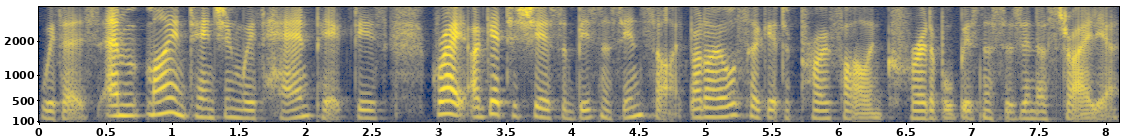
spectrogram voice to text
with us. And my intention with Handpicked is great, I get to share some business insight, but I also get to profile incredible businesses in Australia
